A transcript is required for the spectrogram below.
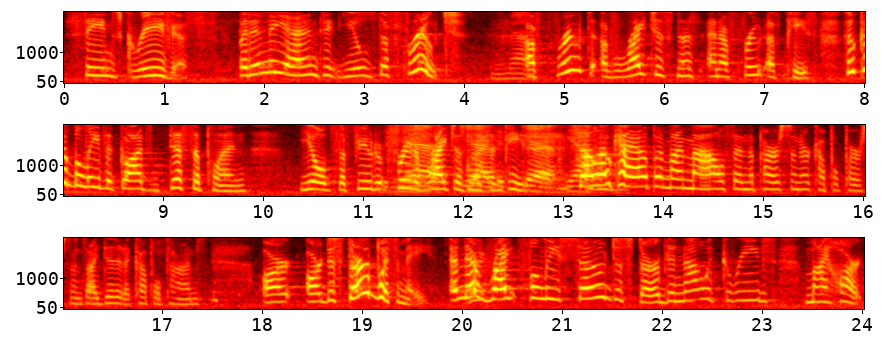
seems grievous, but in the end, it yields the fruit. A fruit of righteousness and a fruit of peace. Who could believe that God's discipline yields the fruit, fruit of righteousness yes, and peace? yes. So, okay, I open my mouth, and the person or a couple persons, I did it a couple times, are, are disturbed with me. And they're rightfully so disturbed, and now it grieves my heart.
